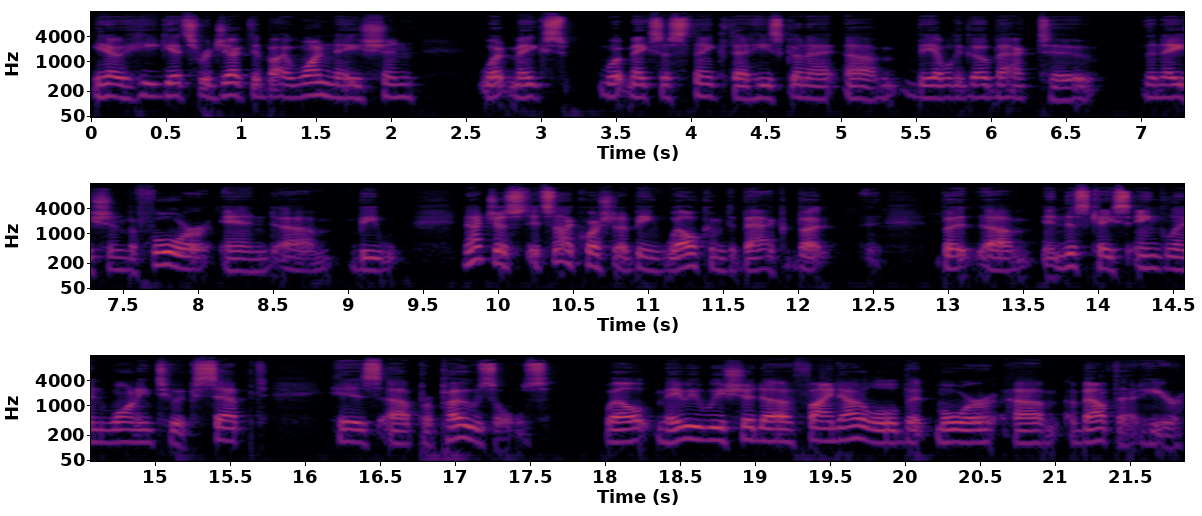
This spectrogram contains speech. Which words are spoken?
you know he gets rejected by one nation. What makes what makes us think that he's going to um, be able to go back to the nation before and um, be not just it's not a question of being welcomed back, but but um, in this case, England wanting to accept his uh, proposals. Well, maybe we should uh, find out a little bit more um, about that here.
